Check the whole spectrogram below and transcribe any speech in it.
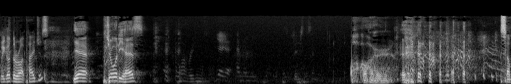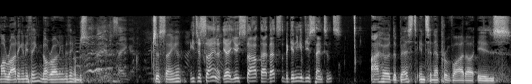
We got the right pages. Yeah, Geordie has. Oh. so am I writing anything? Not writing anything? I'm just You're just saying it. just saying it. You're just saying it. Yeah, you start that. That's the beginning of your sentence. I heard the best internet provider is.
